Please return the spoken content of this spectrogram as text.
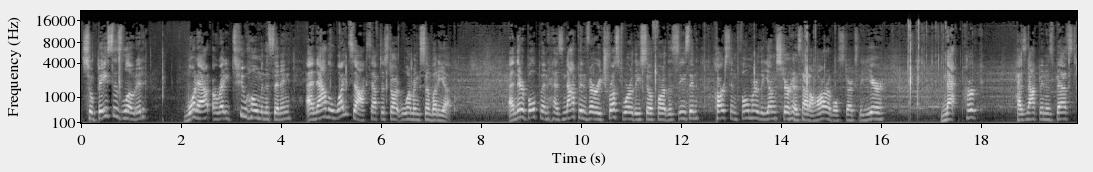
So bases loaded, one out, already two home in this inning, and now the White Sox have to start warming somebody up. And their bullpen has not been very trustworthy so far this season. Carson Fulmer, the youngster, has had a horrible start to the year. Matt Purke has not been his best.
